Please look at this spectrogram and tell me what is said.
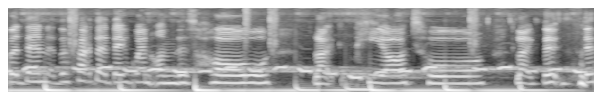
but then the fact that they went on this whole like PR tour, like they're, they're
